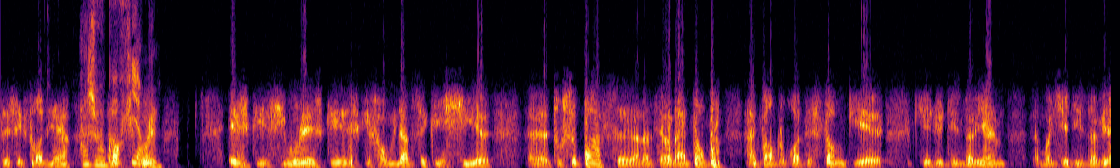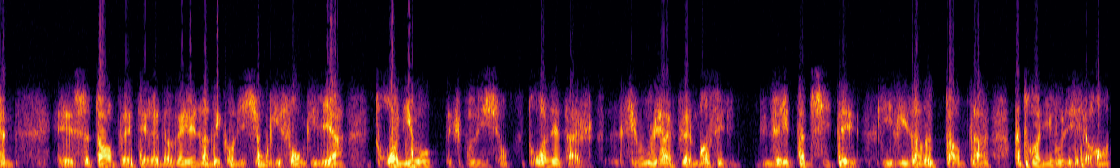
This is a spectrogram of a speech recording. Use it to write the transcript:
c'est c'est extraordinaire. Ah, je vous Alors, si confirme. vous voulez- et ce qui, si vous voulez, ce qui est, formidable, c'est qu'ici, euh, euh, tout se passe euh, à l'intérieur d'un temple, un temple protestant qui est, qui est du 19e, la moitié 19e, et ce temple a été rénové dans des conditions qui font qu'il y a trois niveaux d'exposition, trois étages. Si vous voulez, actuellement, c'est une véritable cité qui vit dans notre temple, là, à trois niveaux différents.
